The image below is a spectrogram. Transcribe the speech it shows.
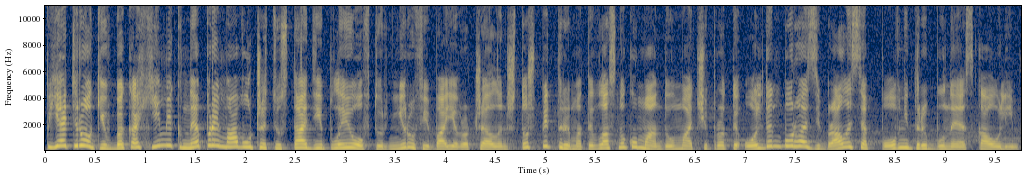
П'ять років БК «Хімік» не приймав участь у стадії плей-офф турніру «Фіба Єврочелендж». Тож підтримати власну команду у матчі проти Ольденбурга зібралися повні трибуни СК «Олімп».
